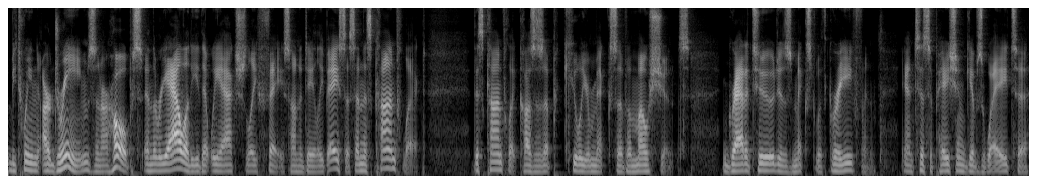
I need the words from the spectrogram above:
between our dreams and our hopes and the reality that we actually face on a daily basis. And this conflict, this conflict causes a peculiar mix of emotions. Gratitude is mixed with grief, and anticipation gives way to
